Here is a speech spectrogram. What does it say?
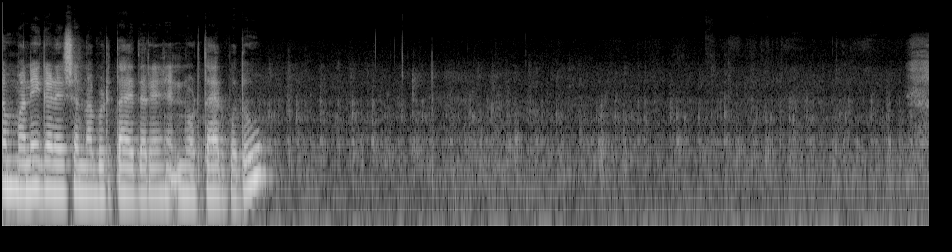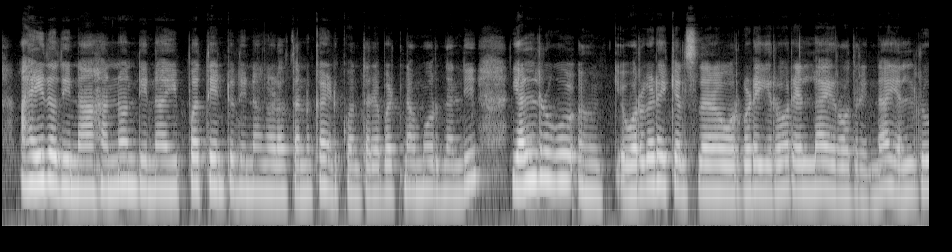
ನಮ್ಮ ಮನೆ ಗಣೇಶನ್ನ ಬಿಡ್ತಾ ಇದ್ದಾರೆ, ನೋಡ್ತಾ ಇರ್ಬೋದು. ಐದು ದಿನ, ಹನ್ನೊಂದು ದಿನ, ಇಪ್ಪತ್ತೆಂಟು ದಿನಗಳ ತನಕ ಇಟ್ಕೊತಾರೆ. ಬಟ್ ನಮ್ಮೂರಿನಲ್ಲಿ ಎಲ್ರಿಗೂ ಹೊರ್ಗಡೆ ಕೆಲಸದ ಹೊರಗಡೆ ಇರೋರೆಲ್ಲ ಇರೋದ್ರಿಂದ ಎಲ್ಲರೂ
